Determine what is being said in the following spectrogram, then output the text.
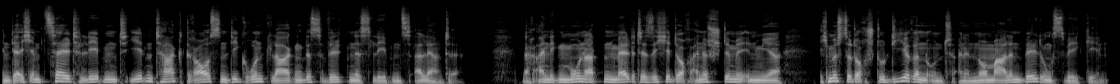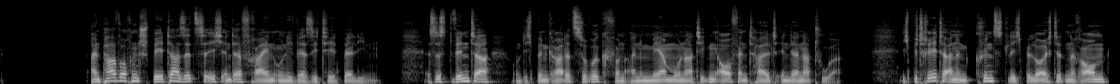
in der ich im Zelt lebend jeden Tag draußen die Grundlagen des Wildnislebens erlernte. Nach einigen Monaten meldete sich jedoch eine Stimme in mir, ich müsste doch studieren und einen normalen Bildungsweg gehen. Ein paar Wochen später sitze ich in der Freien Universität Berlin. Es ist Winter und ich bin gerade zurück von einem mehrmonatigen Aufenthalt in der Natur. Ich betrete einen künstlich beleuchteten Raum,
